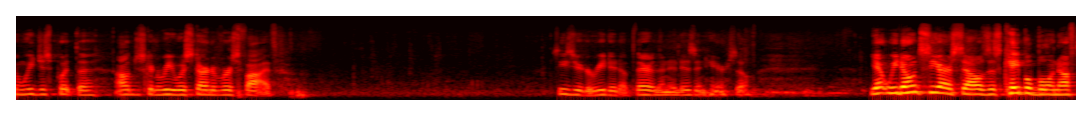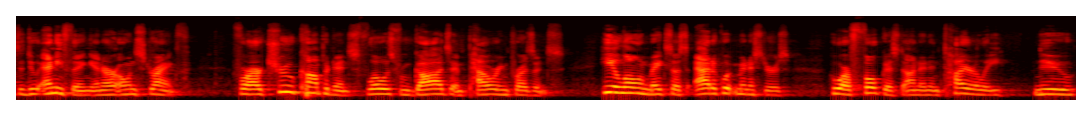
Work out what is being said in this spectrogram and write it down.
Can we just put the, I'm just going to read, we'll start at verse 5. It's easier to read it up there than it is in here, so. Yet we don't see ourselves as capable enough to do anything in our own strength, for our true competence flows from God's empowering presence. He alone makes us adequate ministers who are focused on an entirely new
